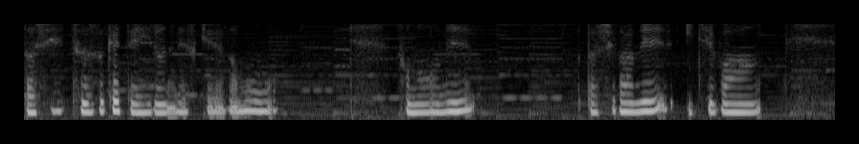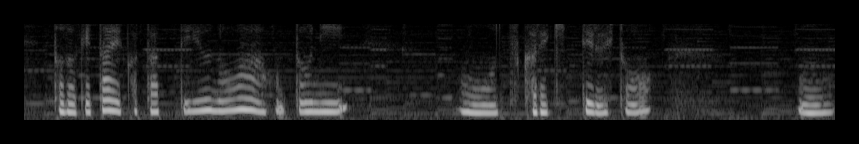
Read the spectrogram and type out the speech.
出し続けているんですけれどもそのね私がね一番届けたい方っていうのは本当にもう疲れ切ってる人、うん、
